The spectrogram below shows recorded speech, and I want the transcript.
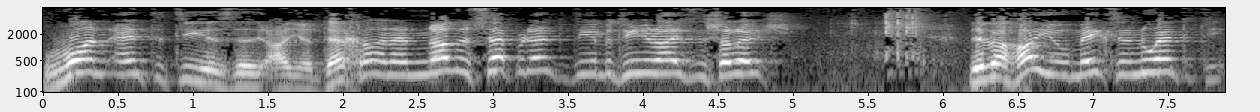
One entity is the al and another separate entity in between your eyes is Sharesh. The V'hayu makes a new entity.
